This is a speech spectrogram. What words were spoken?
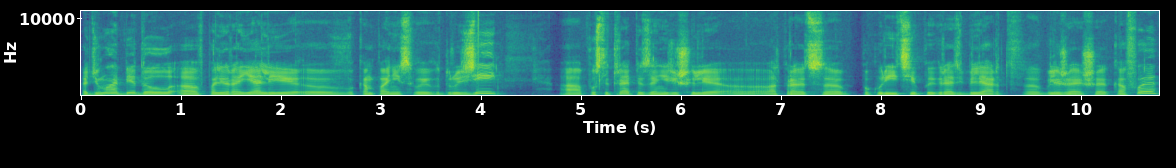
Дюма обедал э, в полирояле э, в компании своих друзей. А после трапезы они решили э, отправиться покурить и поиграть в бильярд в ближайшее кафе,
